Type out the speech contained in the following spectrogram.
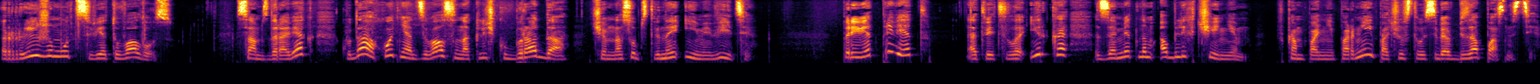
рыжему цвету волос. Сам здоровяк куда охотнее отзывался на кличку Борода, чем на собственное имя Витя. «Привет, привет!» — ответила Ирка с заметным облегчением. В компании парней почувствовала себя в безопасности.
